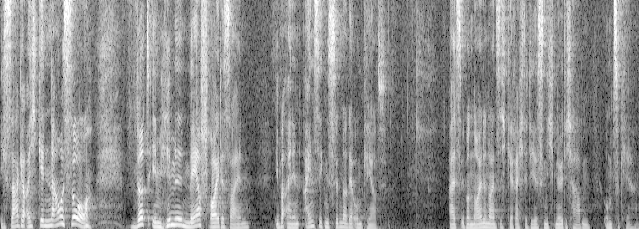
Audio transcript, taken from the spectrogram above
Ich sage euch genau so wird im Himmel mehr Freude sein über einen einzigen Sünder, der umkehrt, als über 99 Gerechte, die es nicht nötig haben, umzukehren.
